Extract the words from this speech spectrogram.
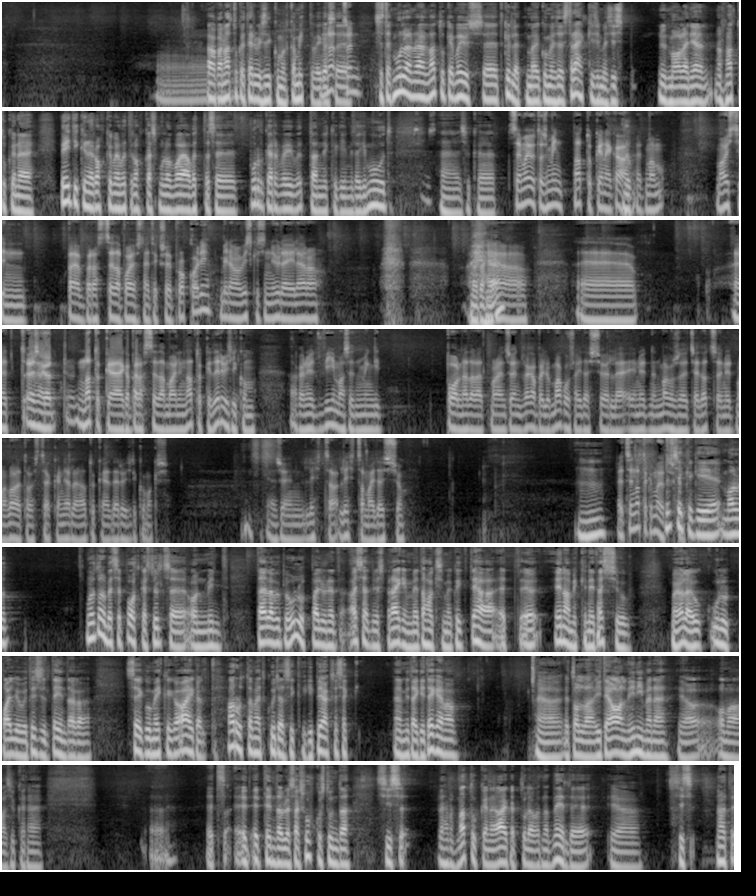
Aga natuke tervislikumalt ka mitte või kas no, see, see on, sest et mulle on vähemalt natuke mõjus see, et küll, et me, kui me sellest rääkisime, siis nüüd ma olen jälle noh, natukene, veidikene rohkem ja mõtlen, noh, kas mul on vaja võtta see burger või võtan ikkagi midagi muud äh,. sihuke, see mõjutas mind natukene ka No. et ma, ma ostsin päev pärast seda poest näiteks sööb brokoli, mille ma viskasin üleeile ära. väga hea. Äh, et ühesõnaga natuke aega pärast seda ma olin natuke tervislikum, aga nüüd viimased mingid pool nädalat ma olen söönud väga palju magusaid asju jälle ja nüüd need magusad said otsa ja nüüd ma loodetavasti hakkan jälle natukene tervislikumaks. ja söön lihtsa, lihtsamaid asju, Mm. et see natuke mõjutas üldse. ikkagi ma olnud, mulle tundub, et see podcast üldse on mind, ta ei ole võib-olla hullult palju need asjad, millest me räägime, me tahaksime kõik teha, et enamikke neid asju ma ei ole hullult palju või tõsiselt teinud, aga see, kui me ikkagi aeg-ajalt arutame, et kuidas ikkagi peaks asja, midagi tegema, et olla ideaalne inimene ja oma niisugune, et, et, et enda üle saaks uhkust tunda, siis vähemalt natukene aeg-ajalt tulevad nad meelde ja, siis noh, et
